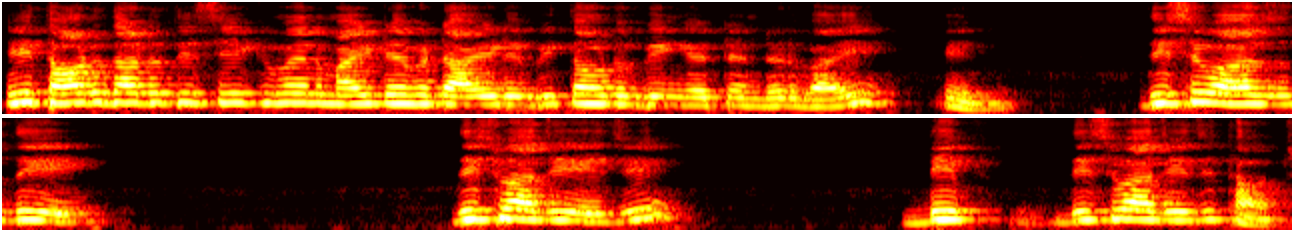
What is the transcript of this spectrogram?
He thought that the sick man might have died without being attended by him. This was the this was his deep this was his thought.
